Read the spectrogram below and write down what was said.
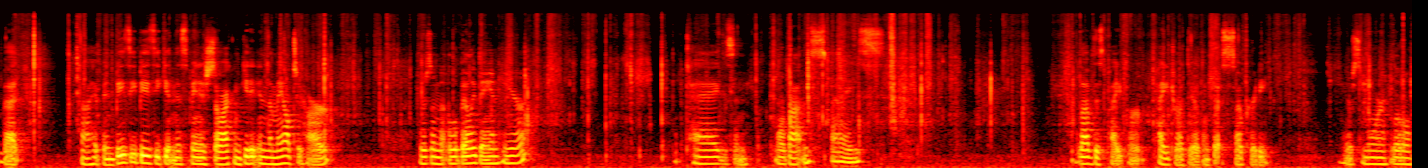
But I have been busy, busy getting this finished so I can get it in the mail to her. There's a little belly band here tags and more button space. Love this paper page right there. I think that's so pretty. Here's some more little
